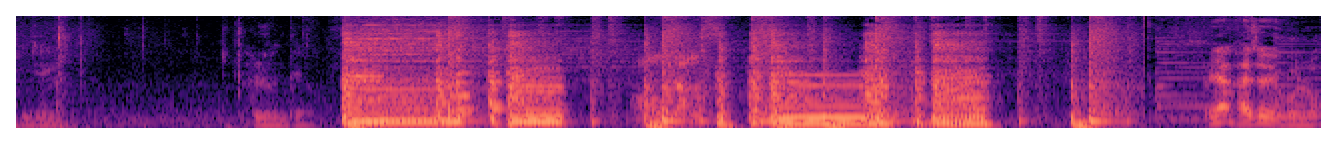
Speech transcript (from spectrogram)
굉장히 별론데요. 나갔어. 그냥 가죠 이걸로.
